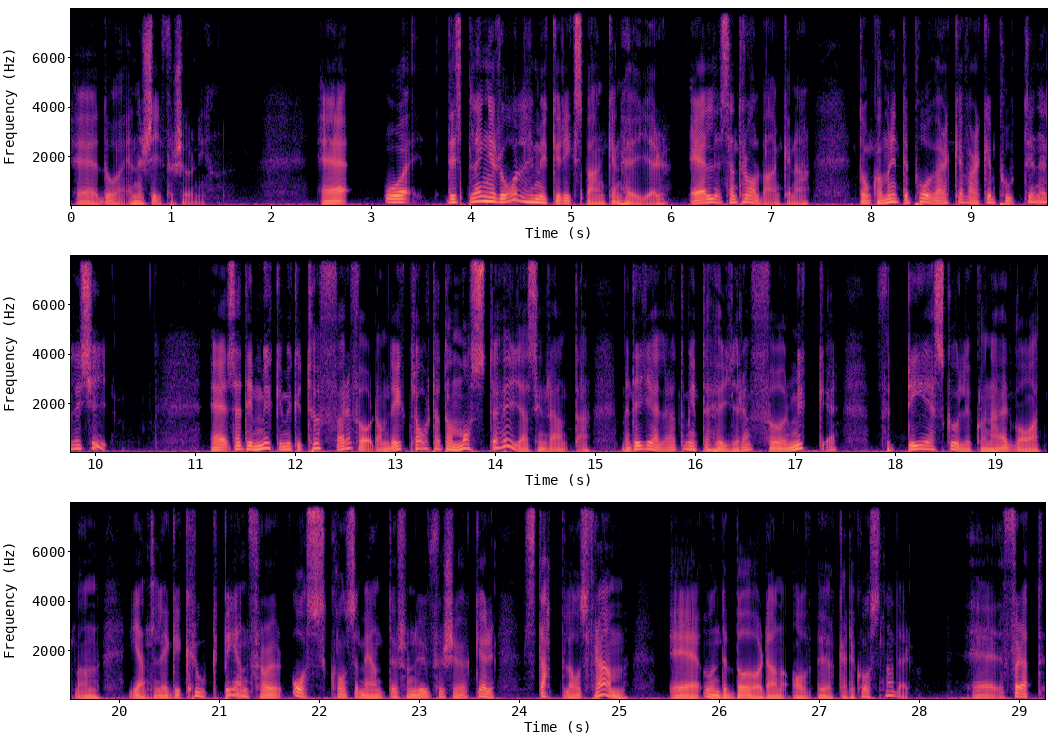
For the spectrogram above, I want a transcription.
eh, då energiförsörjningen. Eh, och det spelar ingen roll hur mycket Riksbanken höjer eller centralbankerna. De kommer inte påverka varken Putin eller Xi. Eh, så det är mycket, mycket tuffare för dem. Det är klart att de måste höja sin ränta, men det gäller att de inte höjer den för mycket. För det skulle kunna vara att man egentligen lägger krokben för oss konsumenter som nu försöker stappla oss fram eh, under bördan av ökade kostnader. Eh, för att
